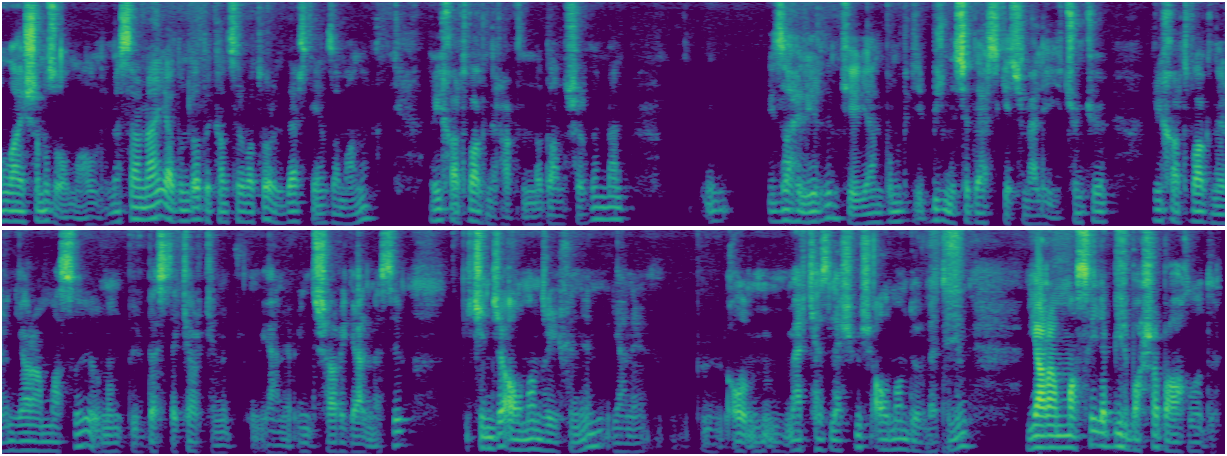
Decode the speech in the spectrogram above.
anlayışımız olmalıdır. Məsələn, mənim yadımdadır konservatoriyada dərs deyən zamanı Richard Wagner haqqında danışırdım. Mən izah eləyirdim ki, yəni bunu bir neçə dərs keçməliyik. Çünki Richard Wagnerin yaranması, onun bir bəstəkar kimi, yəni intişara gəlməsi ikinci Alman reyxinin, yəni mərkəzləşmiş Alman dövlətinin yaranması ilə birbaşa bağlıdır.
